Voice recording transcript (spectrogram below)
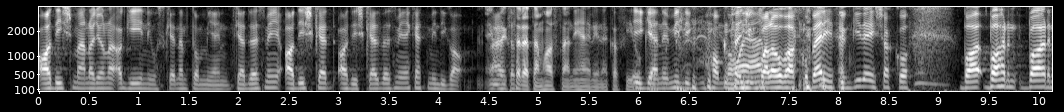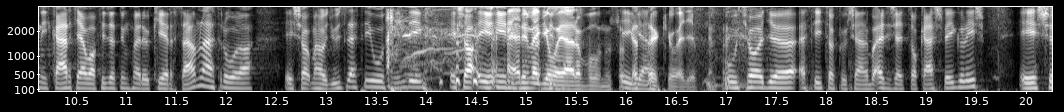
ad is már nagyon a Genius, nem tudom milyen kedvezmény, ad is, ked, ad is kedvezményeket, mindig a... Én meg szeretem használni Henrynek a fiókét. Igen, mindig, ha megyünk valahova, akkor belépünk ide, és akkor bar, bar, barni kártyával fizetünk, mert ő kér számlát róla, és a, mert hogy üzleti út mindig, és a, én, én Henry meg jól jár a bónuszok, ez Igen. tök jó egyébként. Úgyhogy ezt így szoktuk csinálni, ez is egy szokás végül is. És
